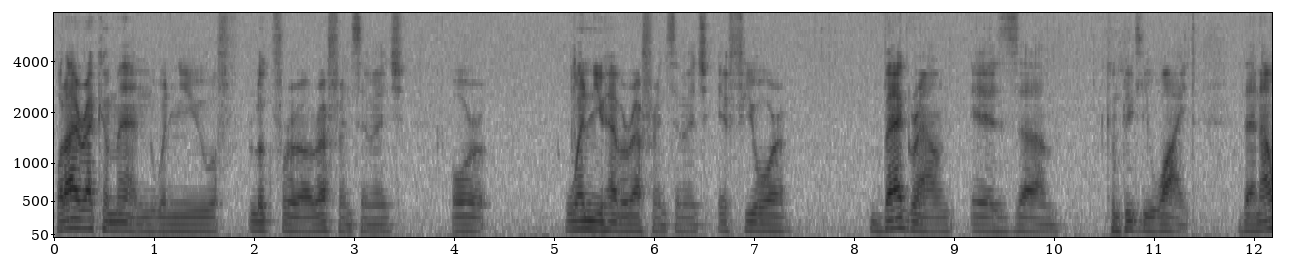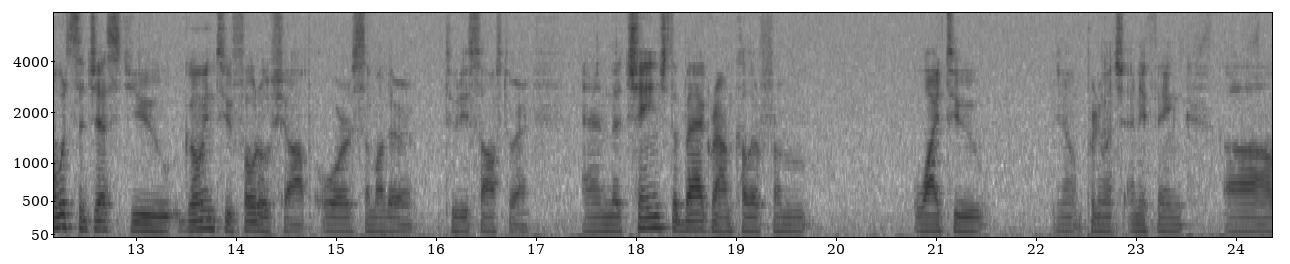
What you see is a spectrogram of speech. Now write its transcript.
what I recommend when you look for a reference image or when you have a reference image if your background is um, completely white then I would suggest you go into Photoshop or some other 2D software and uh, change the background color from white to you know pretty much anything uh,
